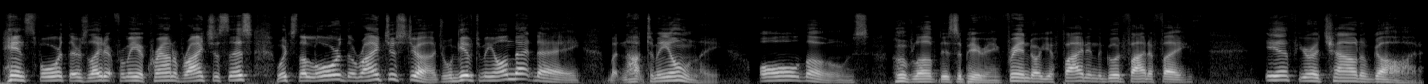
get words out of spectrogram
Henceforth there's laid up for me a crown of righteousness, which the Lord, the righteous judge, will give to me on that day, but not to me only, all those who've loved disappearing. Friend, are you fighting the good fight of faith? If you're a child of God,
